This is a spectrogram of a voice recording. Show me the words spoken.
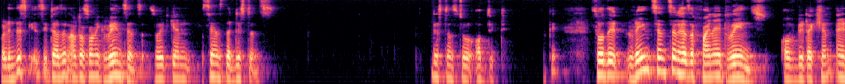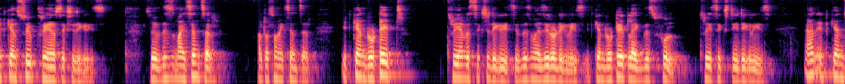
But in this case it has an ultrasonic range sensor so it can sense the distance distance to object. Okay? So the range sensor has a finite range of detection and it can sweep 360 degrees. So if this is my sensor ultrasonic sensor it can rotate 360 degrees. If this is my 0 degrees it can rotate like this full 360 degrees. And it can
